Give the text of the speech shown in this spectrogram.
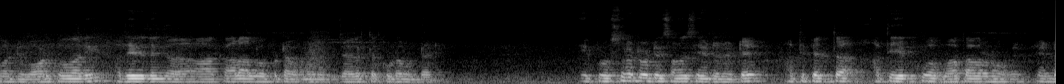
వాటిని వాడుకోవాలి. అదేవిధంగా ఆ కాలాల లోపల మనం జాగ్రత్తగా కూడా ఉండాలి. ఇప్పుడు వస్తున్నటువంటి సమస్య ఏంటంటే అతిపెద్ద అతి ఎక్కువ వాతావరణం ఎండ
